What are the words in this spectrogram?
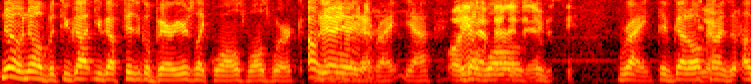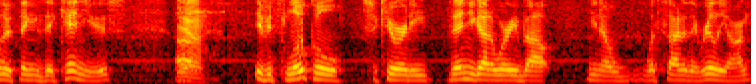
No, no, but you got you got physical barriers like walls. Walls work. Oh, yeah, yeah, yeah. Right. Yeah. Oh, They they got that at walls, the they've- embassy. Right. They've got all Yeah. kinds of other things they can use. Yeah. If it's local security, then you got to worry about, you know, what side are they really on?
